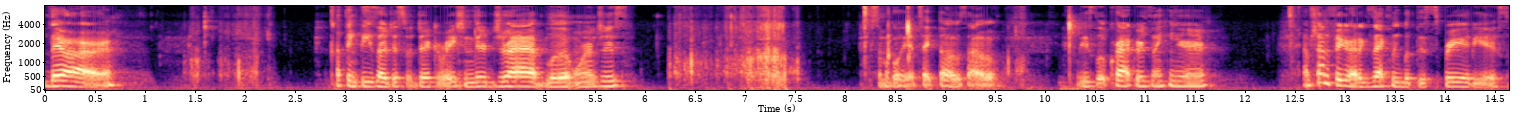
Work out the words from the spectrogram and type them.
There are, I think these are just for decoration. They're dry blood oranges. So I'm gonna go ahead and take those out. These little crackers in here. I'm trying to figure out exactly what this spread is.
